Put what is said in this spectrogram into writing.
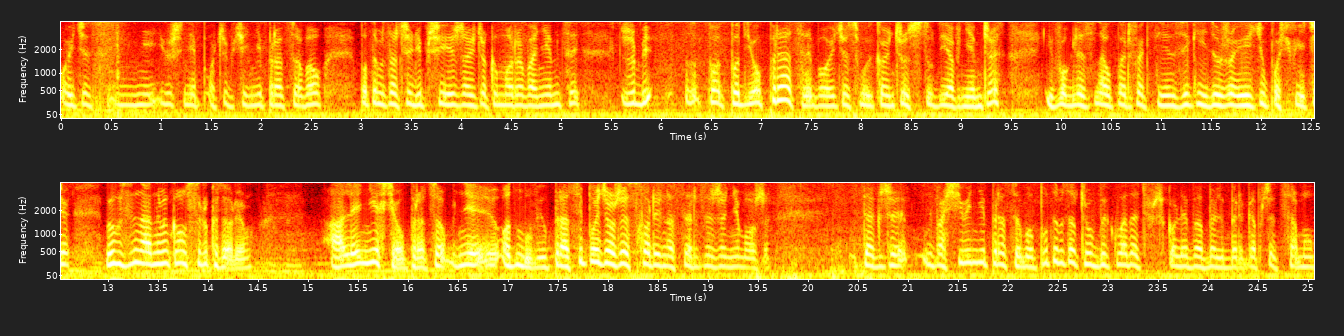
ojciec nie, już nie, oczywiście nie pracował. Potem zaczęli przyjeżdżać do Komorowa Niemcy, żeby podjął pracę, bo ojciec mój kończył studia w Niemczech i w ogóle znał perfektnie języki i dużo jeździł po świecie. Był znanym konstruktorem, ale nie chciał pracować, nie odmówił pracy. Powiedział, że jest chory na serce, że nie może. Także właściwie nie pracował. Potem zaczął wykładać w szkole Wawelberga przed samą,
